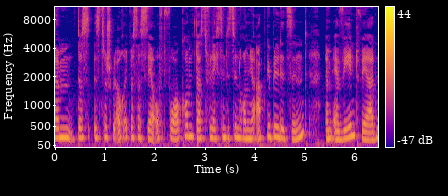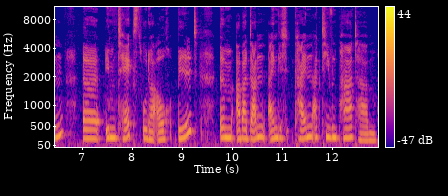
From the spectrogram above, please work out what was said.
Ähm, das ist zum Beispiel auch etwas, das sehr oft vorkommt, dass vielleicht Synthesyndrom ja abgebildet sind, ähm, erwähnt werden äh, im Text oder auch Bild, ähm, aber dann eigentlich keinen aktiven Part haben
